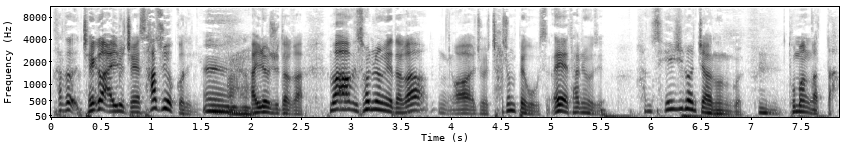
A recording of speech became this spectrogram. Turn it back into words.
가서 제가 알려 제가 사수였거든요. 응. 알려주다가 막 설명에다가 아 저 차 좀 빼고 오겠습니다. 예, 다녀오세요. 한 3 시간째 안 오는 거예요. 음. 도망갔다.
